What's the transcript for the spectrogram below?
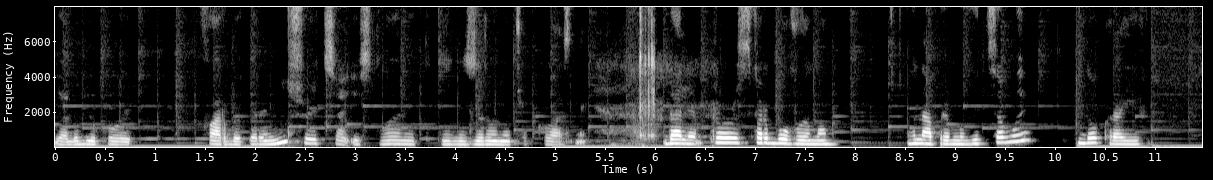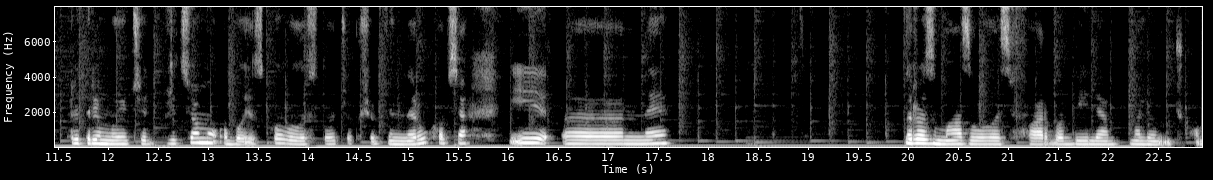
Я люблю, коли фарби перемішуються і створюють такий візеруночок класний. Далі розфарбовуємо в напряму від сови до країв, притримуючи при цьому обов'язково листочок, щоб він не рухався і е, не розмазувалась фарба біля малюночку.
